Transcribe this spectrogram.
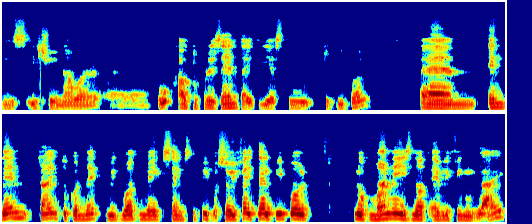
this issue in our uh, book, how to present ideas to, to people. Um, and then trying to connect with what makes sense to people. So if I tell people, look, money is not everything in life,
